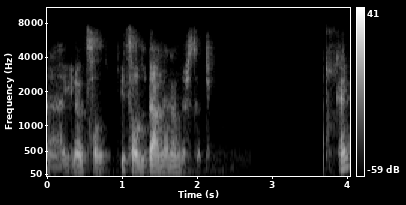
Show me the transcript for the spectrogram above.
uh, you know it's all it's all done and understood. Okay.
